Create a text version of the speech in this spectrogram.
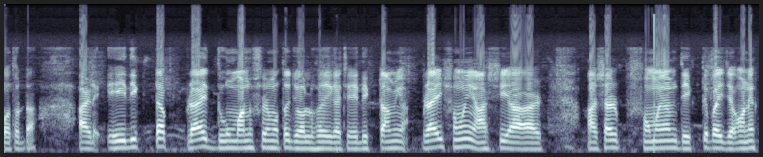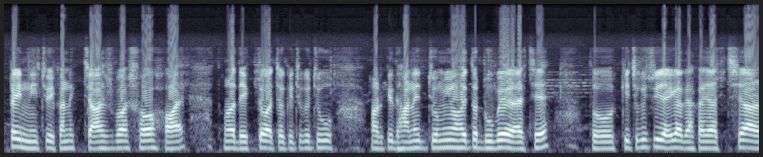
কতটা। আর এই দিকটা প্রায় দু মানুষের মতো জল হয়ে গেছে। এই দিকটা আমি প্রায় সময় আসি আর আসার সময় আমি দেখতে পাই যে অনেকটাই নিচু। এখানে চাষবাসও হয়। তোমরা দেখতে পাচ্ছ কিছু কিছু আর কি ধানের জমিও হয়তো ডুবে গেছে। তো কিছু কিছু জায়গা দেখা যাচ্ছে আর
